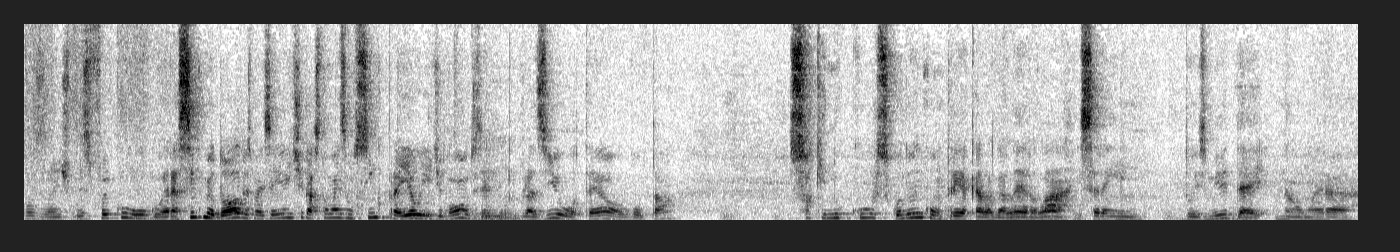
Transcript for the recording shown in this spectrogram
Los Angeles. Isso foi com o Hugo. Era 5 mil dólares, mas aí a gente gastou mais uns 5 para eu ir de Londres, uhum. ele pro Brasil, hotel, voltar. Só que no curso, quando eu encontrei aquela galera lá, isso era em 2010, não, era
